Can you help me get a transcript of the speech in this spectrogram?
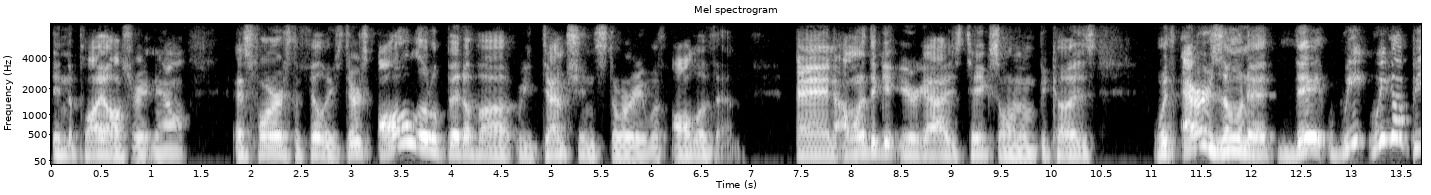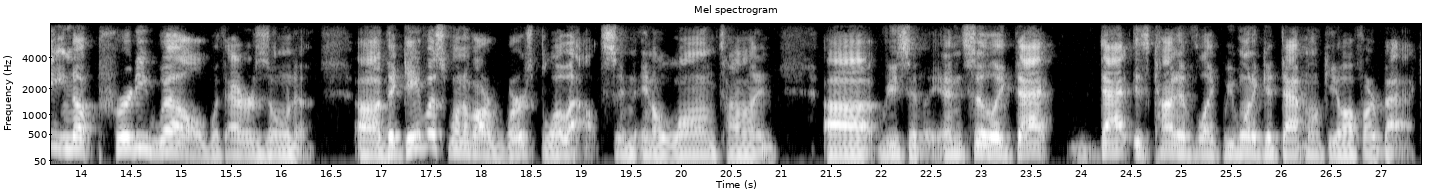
in the playoffs right now as far as the Phillies. There's all a little bit of a redemption story with all of them. And I wanted to get your guys' takes on them because with Arizona, they we we got beaten up pretty well with Arizona. Uh, they gave us one of our worst blowouts in in a long time uh recently. And so like that that is kind of like we want to get that monkey off our back.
